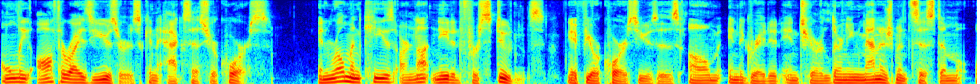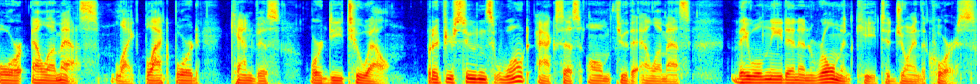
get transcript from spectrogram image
only authorized users can access your course. Enrollment keys are not needed for students if your course uses OHM integrated into your learning management system or LMS, like Blackboard, Canvas, or D2L. But if your students won't access OHM through the LMS, they will need an enrollment key to join the course.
